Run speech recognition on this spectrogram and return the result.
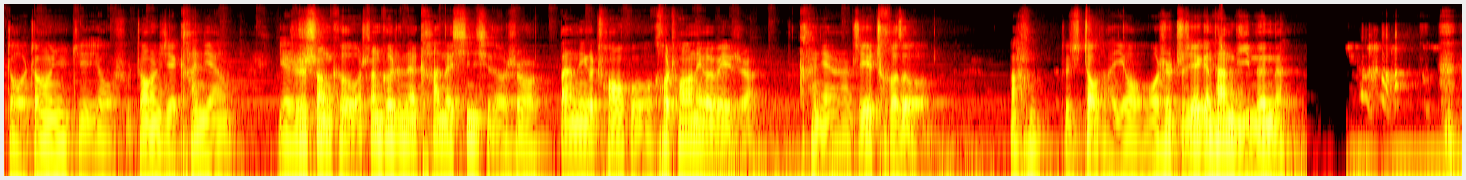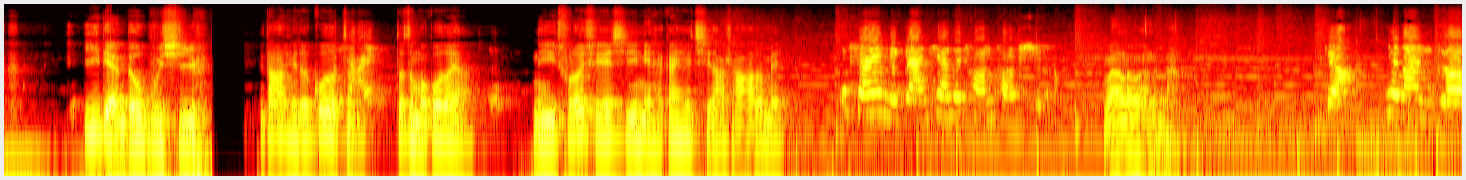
找张玉杰要书，张玉杰看见了，也是上课，我上课正在看的兴起的时候，搬那个窗户靠窗那个位置，看见了，直接扯走了，啊，就去找他要，我是直接跟他理论的，一点都不虚。你大学都过得怎都怎么过的呀？你除了学习，你还干些其他啥的没？我也没干，天天在床上躺尸。完了完了。对啊，要不然你知道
